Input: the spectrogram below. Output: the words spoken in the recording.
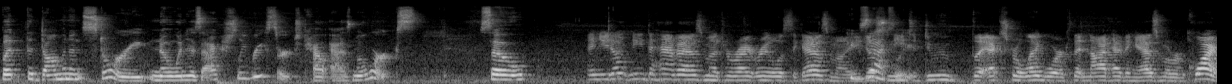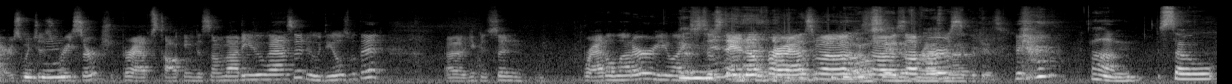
But the dominant story, no one has actually researched how asthma works. So And you don't need to have asthma to write realistic asthma. You just need to do the extra legwork that not having asthma requires, which is research, perhaps talking to somebody who has it, who deals with it. Uh, you can send Brad a letter. He likes to stand up for asthma I will uh, stand up for asthma sufferers. Um, so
